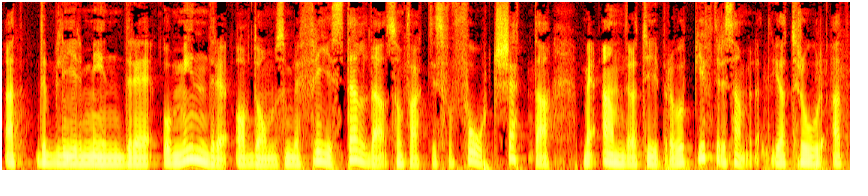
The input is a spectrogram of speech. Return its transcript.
att det blir mindre och mindre av de som är friställda som faktiskt får fortsätta med andra typer av uppgifter i samhället. Jag tror att,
